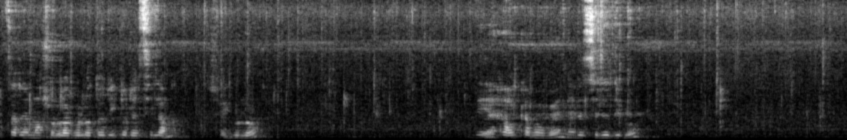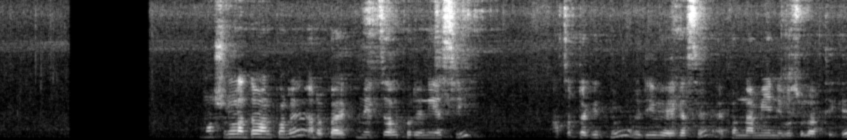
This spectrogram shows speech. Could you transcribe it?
আচারের মশলাগুলো তৈরি করেছিলাম সেগুলো দিয়ে হালকাভাবে নেড়ে ছেড়ে দিব। মশলা দেওয়ার পরে আরও কয়েক মিনিট জাল করে নিয়েছি। আচারটা কিন্তু রেডি হয়ে গেছে এখন নামিয়ে নিব চুলার থেকে।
